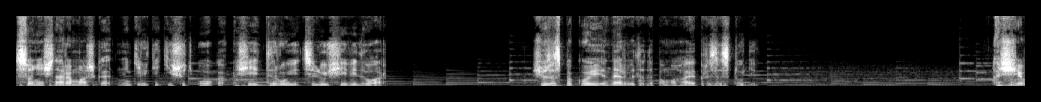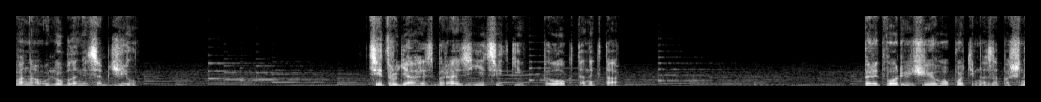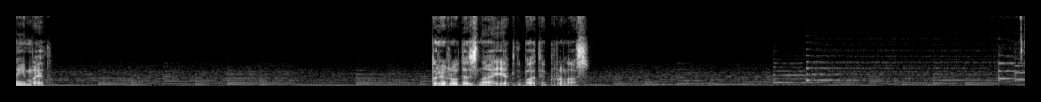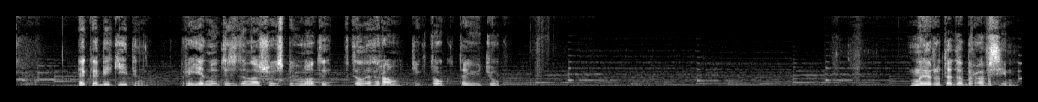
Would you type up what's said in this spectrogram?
Сонячна ромашка не тільки тішить око, а ще й дарує цілющий відвар, що заспокоює нерви та допомагає при застуді. А ще вона улюблениця бджіл. Ці трудяги збирають з її цвітків пилок та нектар, перетворюючи його потім на запашний мед. Природа знає, як дбати про нас. Екобікіпінг. Приєднуйтесь до нашої спільноти в Telegram, TikTok та YouTube. Миру та добра всім!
